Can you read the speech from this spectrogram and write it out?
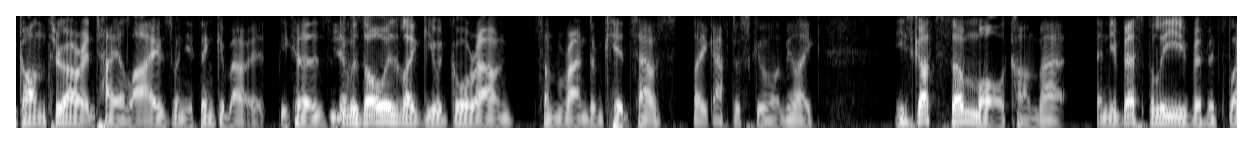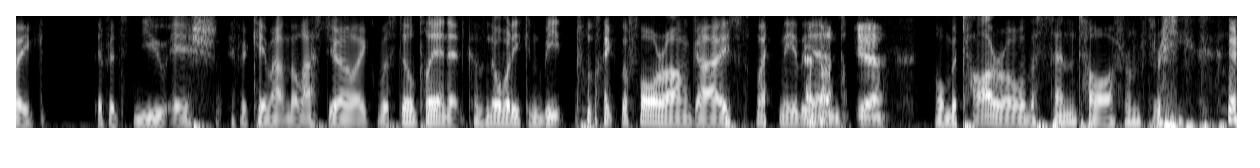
gone through our entire lives when you think about it because Yeah. it was always like you would go around some random kid's house like after school and be like he's got some Mortal Kombat and you best believe if it's like if it's new-ish if it came out in the last year like we're still playing it because nobody can beat like the forearm guys like near the uh-huh. end yeah. or Motaro the centaur from 3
